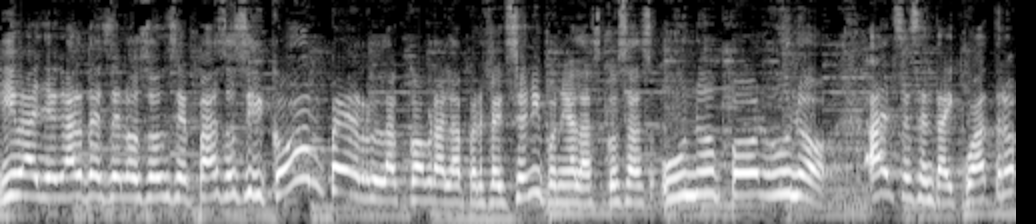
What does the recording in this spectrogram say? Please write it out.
iba a llegar desde los 11 pasos y Comper la cobra a la perfección y ponía las cosas uno por uno. Al 64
